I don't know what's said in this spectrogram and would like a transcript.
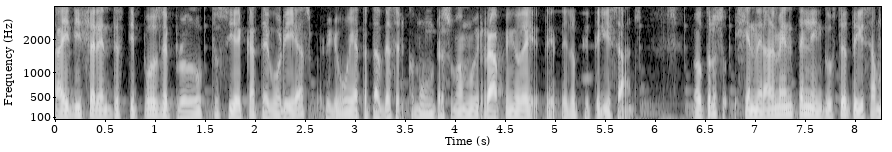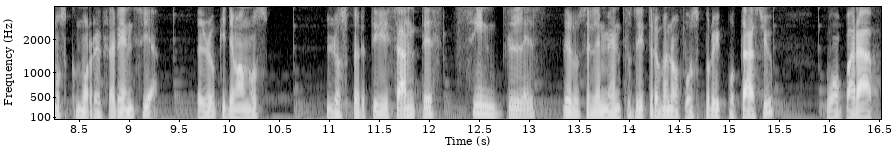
hay diferentes tipos de productos y de categorías, pero yo voy a tratar de hacer como un resumen muy rápido de, de lo que utilizamos. Nosotros generalmente en la industria utilizamos como referencia lo que llamamos los fertilizantes simples de los elementos nitrógeno, fósforo y potasio, como para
